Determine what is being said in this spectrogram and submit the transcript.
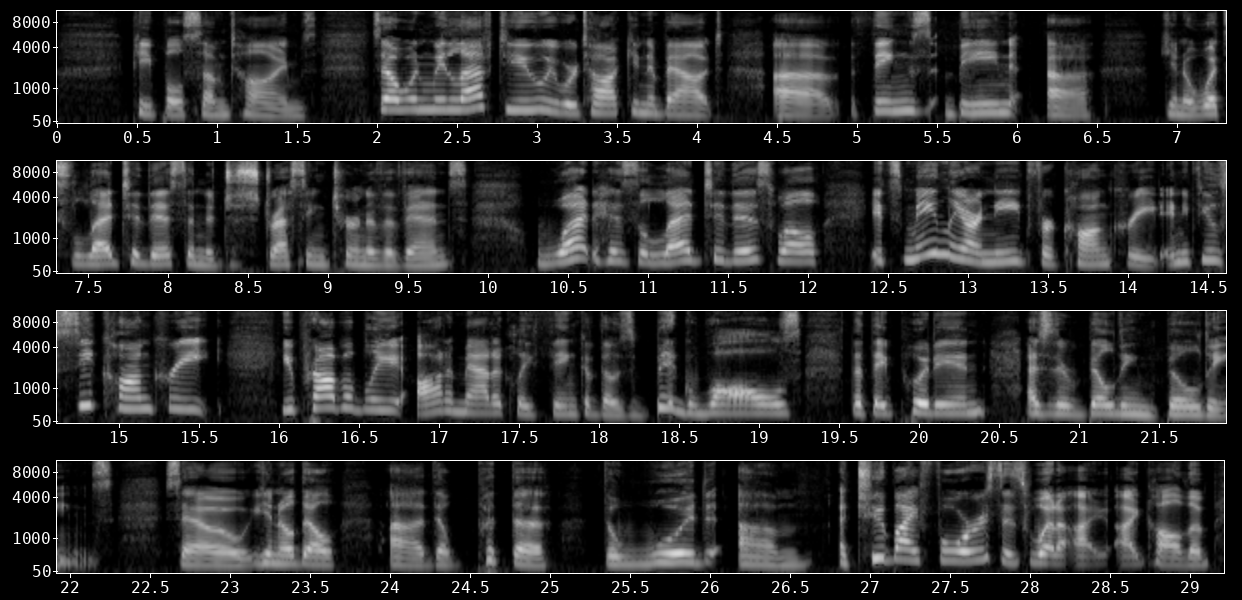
people sometimes. So when we left you, we were talking about uh, things being. Uh, you know, what's led to this and a distressing turn of events. What has led to this? Well, it's mainly our need for concrete. And if you see concrete, you probably automatically think of those big walls that they put in as they're building buildings. So, you know, they'll uh, they'll put the the wood um, a two by fours is what I, I call them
